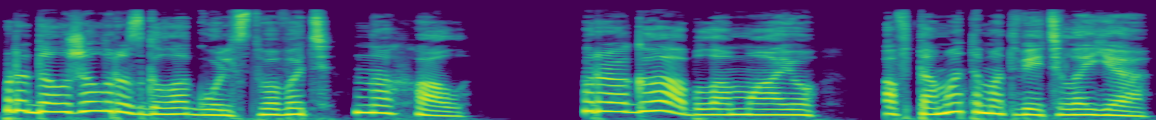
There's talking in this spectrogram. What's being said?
Продолжал разглагольствовать нахал. «Рога обломаю», — автоматом ответила я.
